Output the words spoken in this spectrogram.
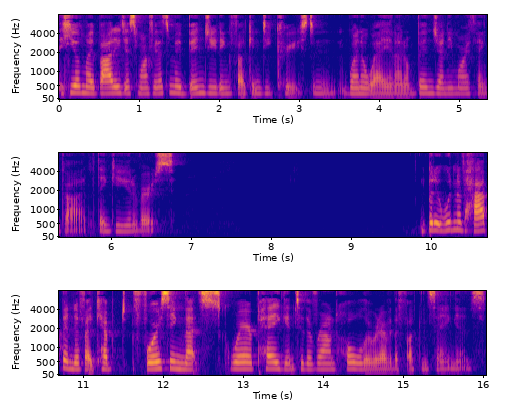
healed my body dysmorphia. That's when my binge eating fucking decreased and went away and I don't binge anymore, thank God. Thank you, universe but it wouldn't have happened if I kept forcing that square peg into the round hole or whatever the fucking saying is.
